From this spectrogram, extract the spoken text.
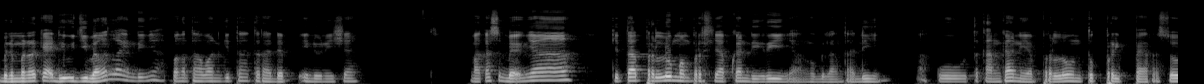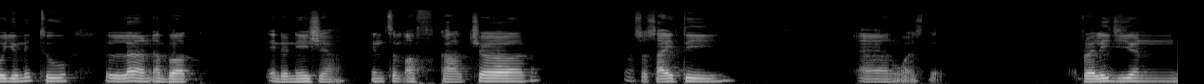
benar-benar kayak diuji banget lah intinya pengetahuan kita terhadap Indonesia. Maka sebaiknya kita perlu mempersiapkan diri yang aku bilang tadi. Aku tekankan ya perlu untuk prepare. So you need to learn about Indonesia in terms of culture, society, and what's that? Religion,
